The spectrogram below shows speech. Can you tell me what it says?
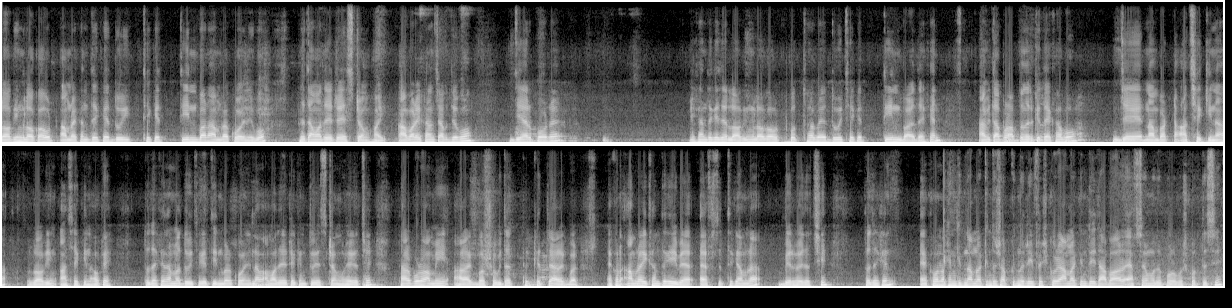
লগিং লগ আউট আমরা এখান থেকে দুই থেকে তিনবার আমরা করে নেব যাতে আমাদের এটা স্ট্রং হয়। আবার এখানে চাপ দেব, দেওয়ার পরে এখান থেকে যে লগইন লগ আউট করতে হবে দুই থেকে তিনবার দেখেন। আমি তারপর আপনাদেরকে দেখাবো যে নাম্বারটা আছে কিনা, লগইন আছে কিনা, ওকে? তো দেখেন আমরা দুই থেকে তিনবার করে নিলাম। আমাদের এটা কিন্তু স্ট্রং হয়ে গেছে। তারপরও আমি আর একবার সুবিধার্থের ক্ষেত্রে আরেকবার। এখন আমরা এখান থেকে এই অ্যাপসের থেকে আমরা বের হয়ে যাচ্ছি। তো দেখেন, এখন এখন কিন্তু আমরা কিন্তু সব কিন্তু রিফ্রেশ করে আমরা কিন্তু এই আবার অ্যাপসের মধ্যে প্রবেশ করতেছি।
